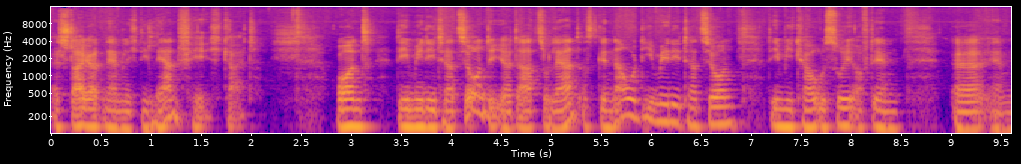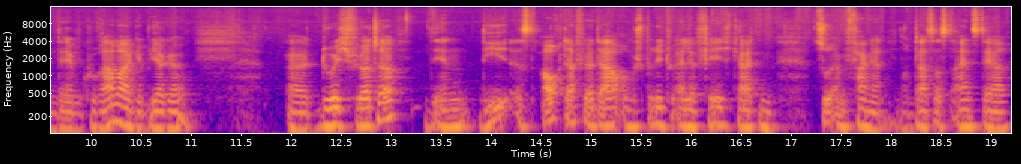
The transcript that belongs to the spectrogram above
Es steigert nämlich die Lernfähigkeit. Und die Meditation, die ihr dazu lernt, ist genau die Meditation, die Mikao Usui auf dem, äh, in dem Kurama-Gebirge äh, durchführte. Denn die ist auch dafür da, um spirituelle Fähigkeiten zu empfangen. Und das ist eins der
